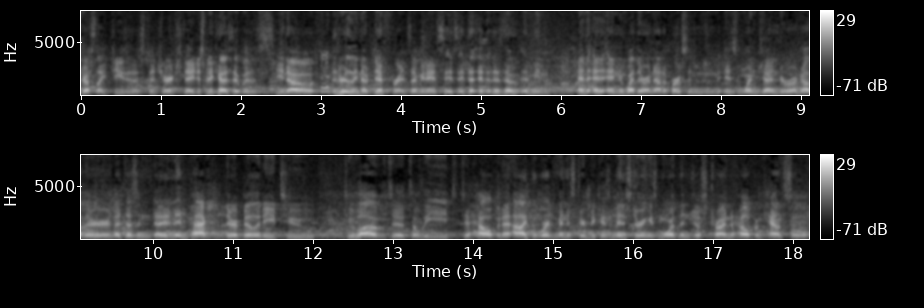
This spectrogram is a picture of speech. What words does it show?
dressed like Jesus to church day, just because it was, you know, there's really no difference. I mean, it's, it's it, it, there's no, I mean, and, and and whether or not a person is one gender or another, that doesn't that didn't impact their ability to to love, to, to lead, to help. And I, like the word minister because ministering is more than just trying to help and counsel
